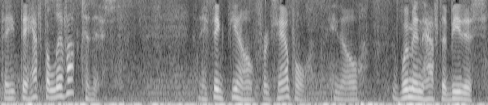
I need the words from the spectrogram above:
they they have to live up to this. They think, you know, for example, you know, women have to be this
